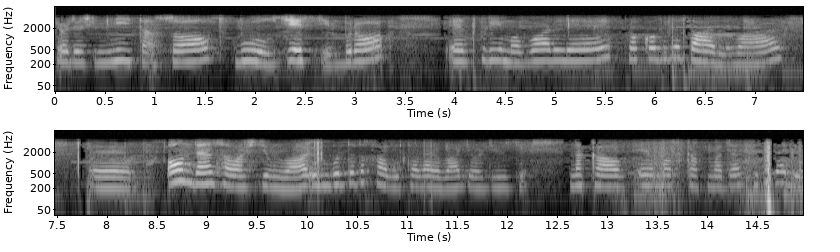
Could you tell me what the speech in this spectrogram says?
gördüğünüz gibi Nita, Salt, Bull, Jesse, Brock, El Primo, Barley, Poco bir de Darly var. Ee, 10 tane savaşçım var. Burada da haritalar var gördüğünüz gibi. Knockout, elmas kapmaca, bir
